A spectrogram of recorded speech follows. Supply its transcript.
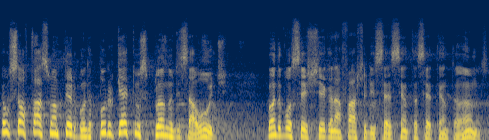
eu só faço uma pergunta: por que, que os planos de saúde, quando você chega na faixa de 60, 70 anos,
